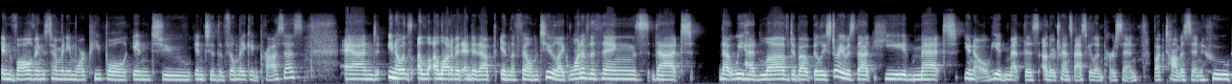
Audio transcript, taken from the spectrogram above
involving so many more people into into the filmmaking process. And you know a, a lot of it ended up in the film too. Like one of the things that that we had loved about Billy's story was that he had met, you know, he had met this other transmasculine person, Buck Thomason, who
